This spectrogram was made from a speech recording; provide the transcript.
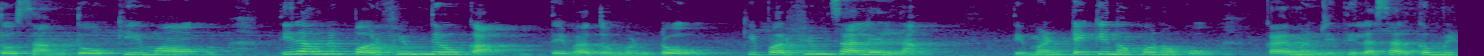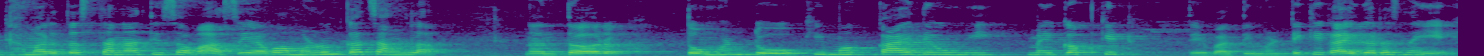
तो सांगतो की मग तिला मी परफ्यूम देऊ का? तेव्हा तो म्हणतो की परफ्यूम चालेल ना. ती म्हणते की नको नको. काय म्हणजे तिला सारखं मिठा मारत असताना तिचा वास यावा म्हणून का चांगला? नंतर तो म्हणतो की मग काय देऊ मी? मेकअप किट. तेव्हा ती म्हणते की काय गरज नाही आहे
